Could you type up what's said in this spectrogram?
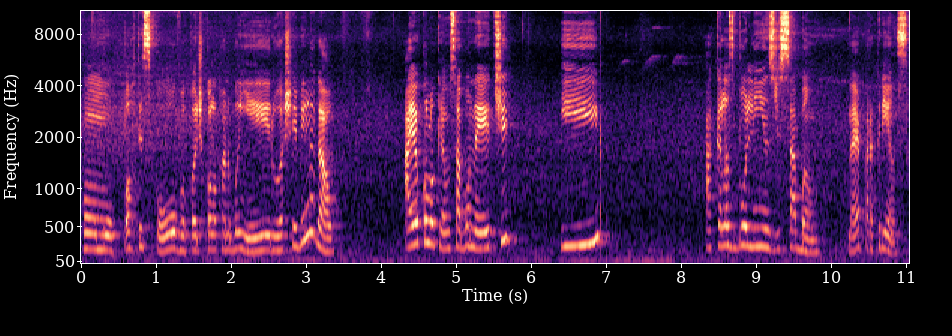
como porta-escova, pode colocar no banheiro, achei bem legal. Aí eu coloquei um sabonete e aquelas bolinhas de sabão, né, para criança.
